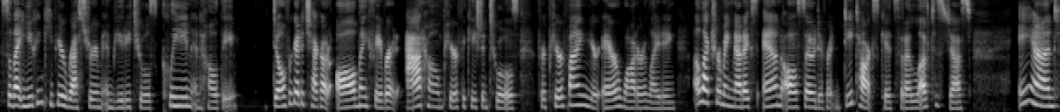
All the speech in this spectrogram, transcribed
so that you can keep your restroom and beauty tools clean and healthy. Don't forget to check out all my favorite at home purification tools for purifying your air, water, lighting, electromagnetics, and also different detox kits that I love to suggest, and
